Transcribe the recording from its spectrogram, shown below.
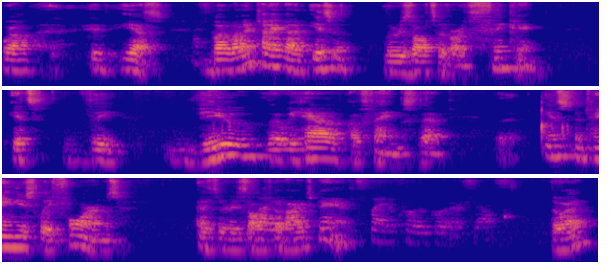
Well, it, yes, That's but what I'm talking about isn't the results of our thinking. It's the view that we have of things that uh, instantaneously forms as a result of our experience. In spite of quote unquote ourselves. The what?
